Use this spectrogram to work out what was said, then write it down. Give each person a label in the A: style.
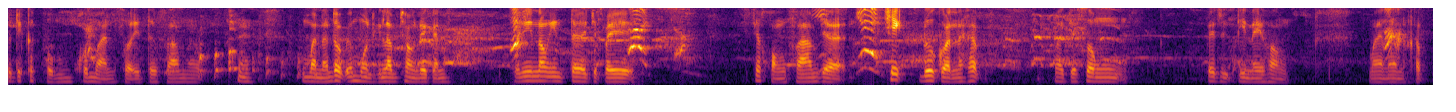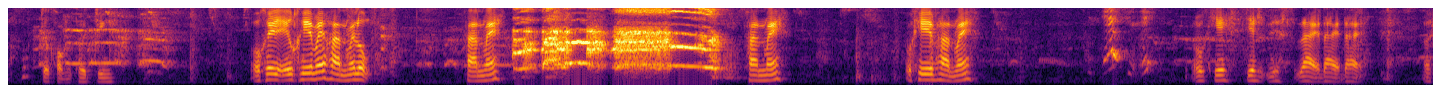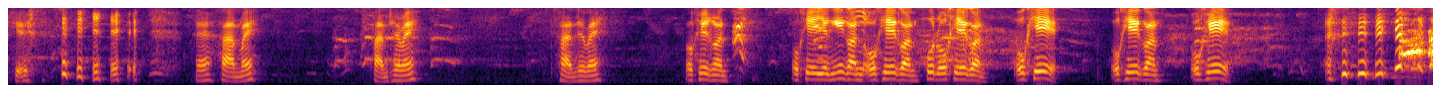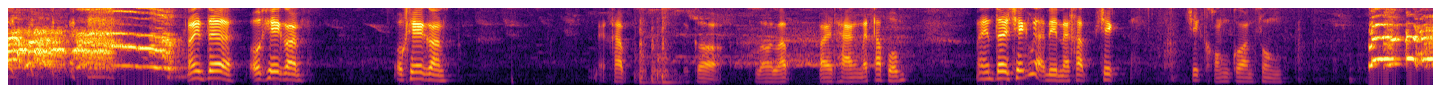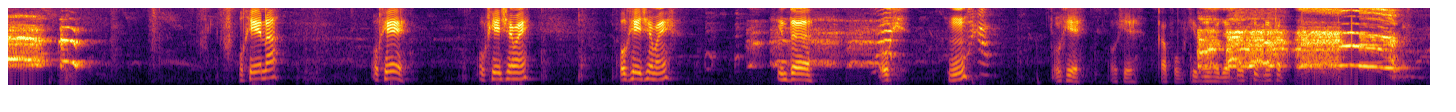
A: วัสดีครับผมคมหวานสอยอินเตอร์ฟาร์มครับคมหวานนันดบเอ็มมนกินลำช่องเดียกัน วันนี้น้องอินเตอร์จะไป เจ้าของฟาร์มจะเช็คดูก่อนนะครับ ว่าจะส่งไปที่ในห้อง มานั่นครับ เจ้าของตัวจริง โอเคโอเคไหมผ่านไหมลูกผ่านไหมผ่านไหมโอเคผ่านไหมโอเค yes yes ได้ได้ได้ โอเคฮะผ่านไหม ผ่านใช่ไหม ผ่านใช่ไหม โอเคก่อน โอเค อย่างนี้ก่อน โอเคก่อน พูดโอเคก่อน โอเค โอเคก่อน โอเคน้องอินเตอร์โอเคก่อน โอเคก่อน นะครับ แล้วก็รอรับปลายทางนะครับผมน้องอินเตอร์เช็คแล้วดินะครับ เช็ค เช็คของก่อนส่ง โอเคนะ โอเค โอเคใช่ไหมโอเคใช่ไหมอินเตอร์โอเคหืมโอเค โอเค ครับผม คลิปนี้มันจะต้นคลิปนะครับ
